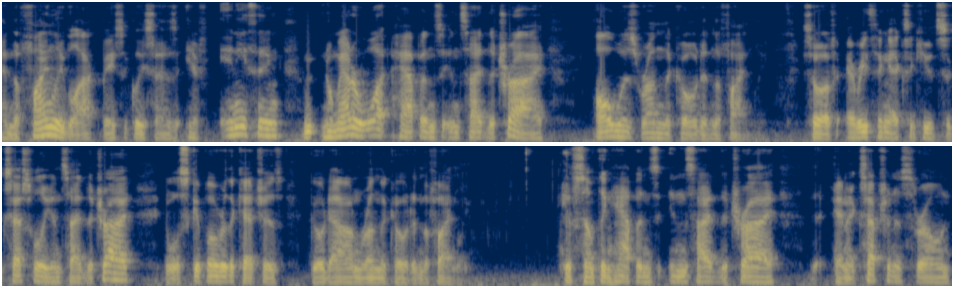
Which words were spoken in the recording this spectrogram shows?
And the finally block basically says if anything, no matter what happens inside the try, always run the code in the finally. So if everything executes successfully inside the try, it will skip over the catches, go down, run the code in the finally. If something happens inside the try, an exception is thrown,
